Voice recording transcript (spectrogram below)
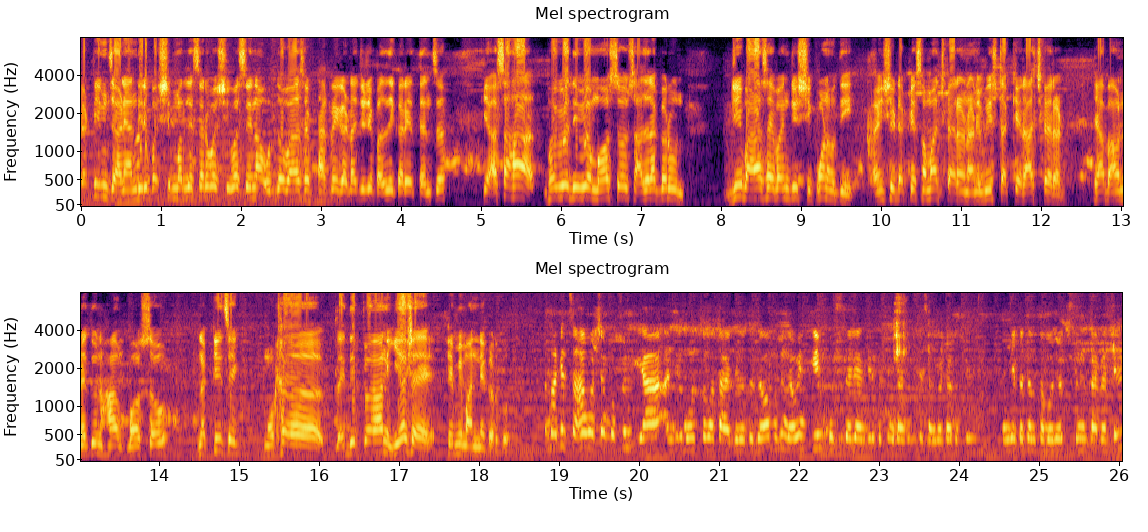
या टीमचं आणि अंधेरी पश्चिममधले सर्व शिवसेना उद्धव बाळासाहेब ठाकरे गटाचे जे पदाधिकारी आहेत त्यांचं की असा हा भव्य दिव्य महोत्सव साजरा करून जी बाळासाहेबांची शिकवण होती ऐंशी टक्के समाजकारण आणि वीस टक्के राजकारण या भावनेतून हा महोत्सव नक्कीच एक मोठं दैदिप्यमान यश आहे हे मी मान्य करतो. मागील सहा वर्षापासून या अंजीर महोत्सवाचं आयोजन होतं. जेव्हापासून नवीन टीम घोषित झाली अंजीर पश्चिम संघटक असतील संजय कदम समन्वयक सुनील काका असतील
